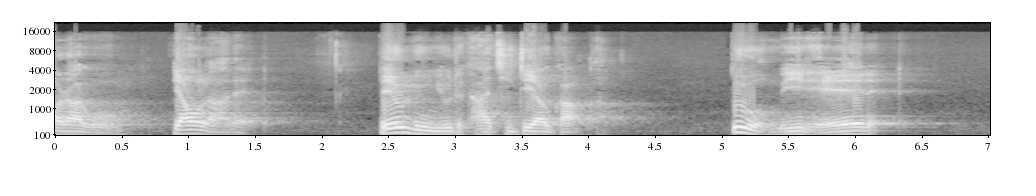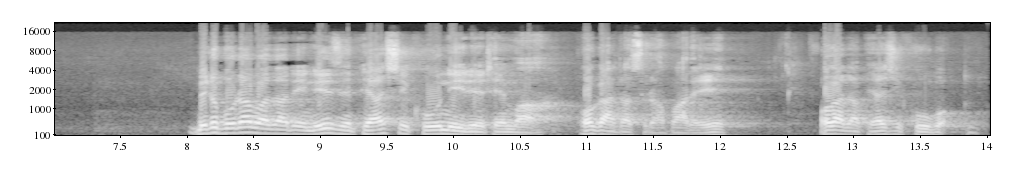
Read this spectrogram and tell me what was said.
ဝါဒကိုပြောင်းလာတဲ့တရုတ်လူမျိုးတစ်ခါကြီးတယောက်ကသူ့ကိုမေးတယ်တဲ့။မေတ္တာဗုဒ္ဓဘာသာတွေနေ့စဉ်ဘုရားရှိခိုးနေတဲ့အထဲမှာဩဃာတဆိုတာပါတယ်။ဩဃာတဘုရားရှိခိုးပေါ့။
